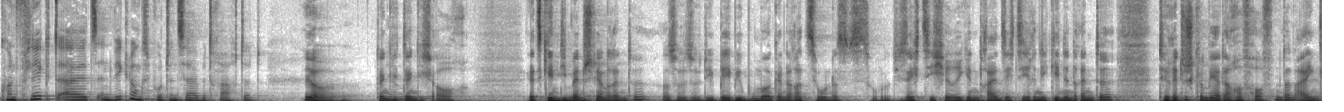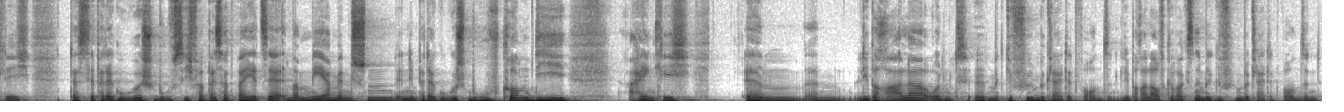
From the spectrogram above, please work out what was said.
Konflikt als Entwicklungspotenzial betrachtet. Ja, denke ich, denke ich auch. Jetzt gehen die Menschen ja in Rente, also so die Babyboomer-Generation, das ist so die 60-Jährigen, 63-Jährigen, die gehen in Rente. Theoretisch können wir ja darauf hoffen dann eigentlich, dass der pädagogische Beruf sich verbessert, weil jetzt ja immer mehr Menschen in den pädagogischen Beruf kommen, die eigentlich ähm, ähm, liberaler und äh, mit Gefühlen begleitet worden sind. Liberaler Aufgewachsene mit Gefühlen begleitet worden sind.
